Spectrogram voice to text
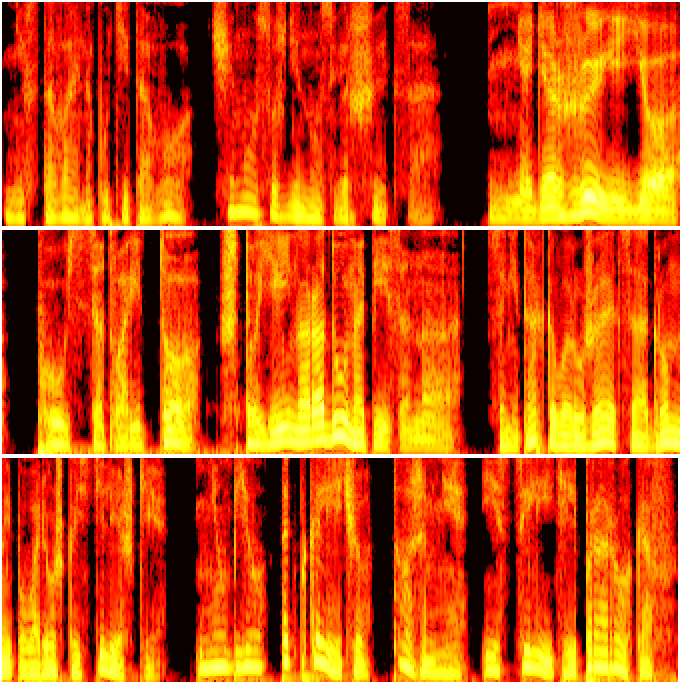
Не вставай на пути того, чему суждено свершиться. Не держи ее. Пусть сотворит то, что ей на роду написано. Санитарка вооружается огромной поварешкой с тележки. «Не убью, так покалечу. Тоже мне исцелитель пророков».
